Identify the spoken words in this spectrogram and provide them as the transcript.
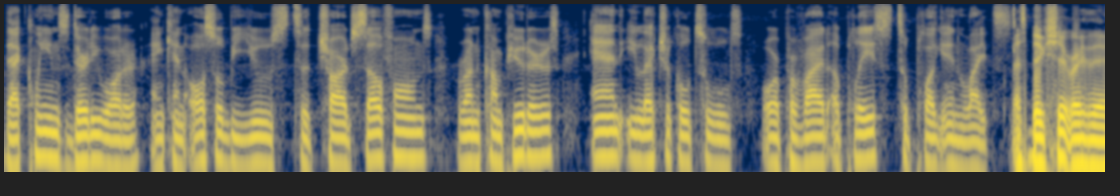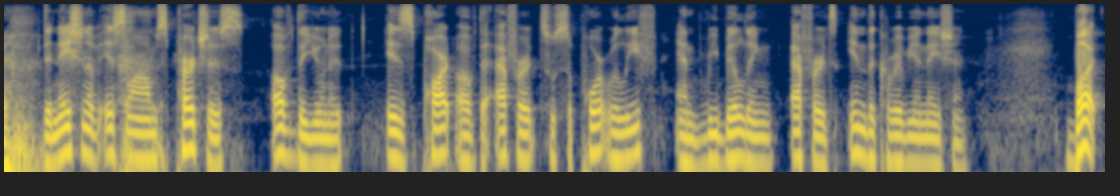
that cleans dirty water and can also be used to charge cell phones, run computers and electrical tools, or provide a place to plug in lights. That's big shit right there. The Nation of Islam's purchase of the unit is part of the effort to support relief and rebuilding efforts in the Caribbean nation. But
